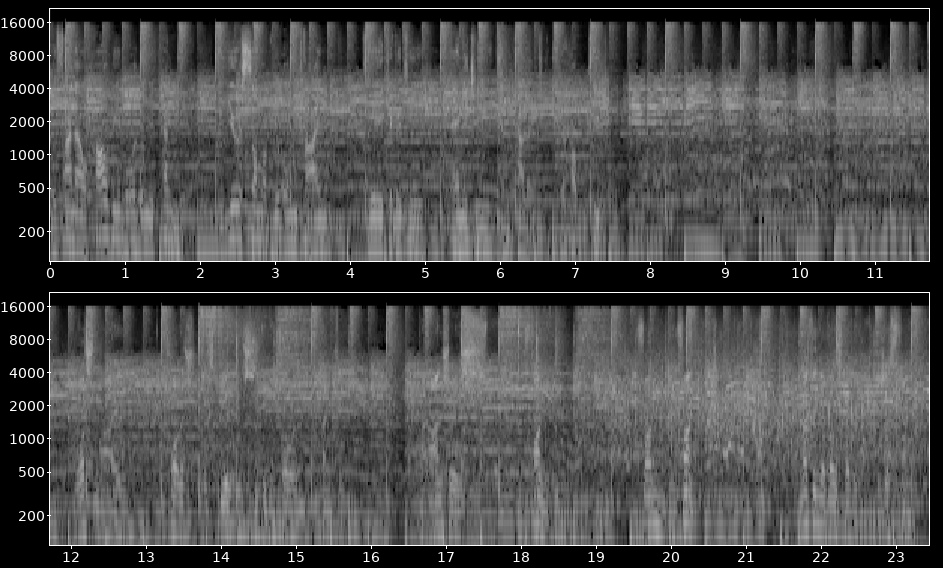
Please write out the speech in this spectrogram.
will find out how rewarding it can be to use some of your own time, creativity, energy, and talent to help people. What's my college experience in a foreign country? My answer is fun. Fun and fun. Nothing about studying, it's just fun.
